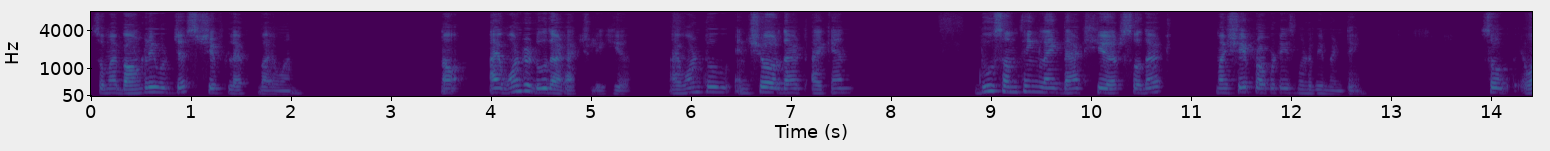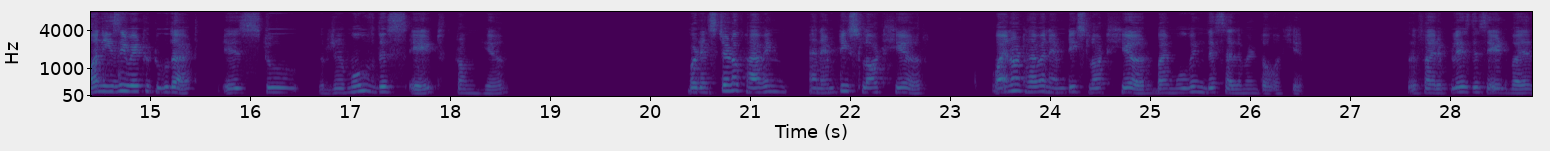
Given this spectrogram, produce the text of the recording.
So my boundary would just shift left by one. Now I want to do that actually here. I want to ensure that I can do something like that here so that my shape property is going to be maintained. So one easy way to do that is to remove this 8 from here. But instead of having an empty slot here, why not have an empty slot here by moving this element over here? So if I replace this 8 by a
